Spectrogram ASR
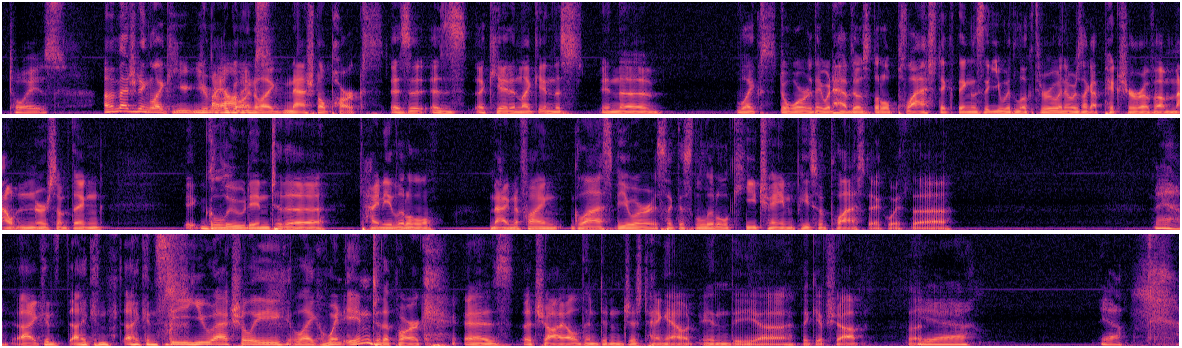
toys. I'm imagining like you, you remember going to like national parks as a as a kid and like in this in the like store they would have those little plastic things that you would look through and there was like a picture of a mountain or something glued into the tiny little magnifying glass viewer. It's like this little keychain piece of plastic with uh Man, I can I can I can see you actually like went into the park as a child and didn't just hang out in the uh, the gift shop. But Yeah. Yeah.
